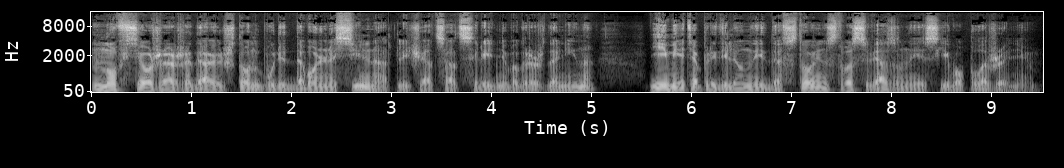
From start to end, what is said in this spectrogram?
но все же ожидают, что он будет довольно сильно отличаться от среднего гражданина и иметь определенные достоинства, связанные с его положением.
